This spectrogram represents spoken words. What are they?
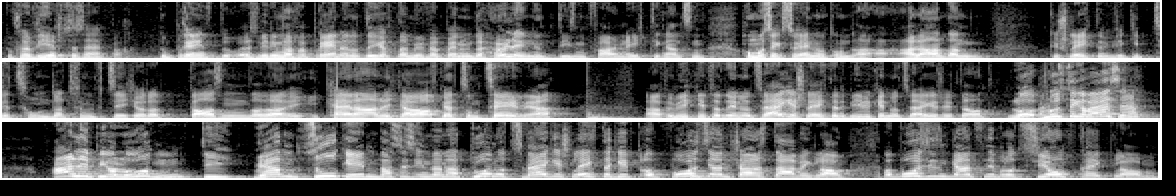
Du verwirfst es einfach. Du brennst, du, es wird immer verbrennen, natürlich auf der Müllverbrennung, in der Hölle in diesem Fall, nicht? Die ganzen Homosexuellen und, und alle anderen Geschlechter, wie viel gibt es jetzt? 150 oder 1000 oder keine Ahnung, ich habe aufgehört zum Zählen. Ja? Äh, für mich gibt es natürlich nur zwei Geschlechter, die Bibel kennt nur zwei Geschlechter und lustigerweise, alle Biologen, die werden zugeben, dass es in der Natur nur zwei Geschlechter gibt, obwohl sie an Charles Darwin glauben, obwohl sie diesen ganzen Evolutionstreck glauben,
